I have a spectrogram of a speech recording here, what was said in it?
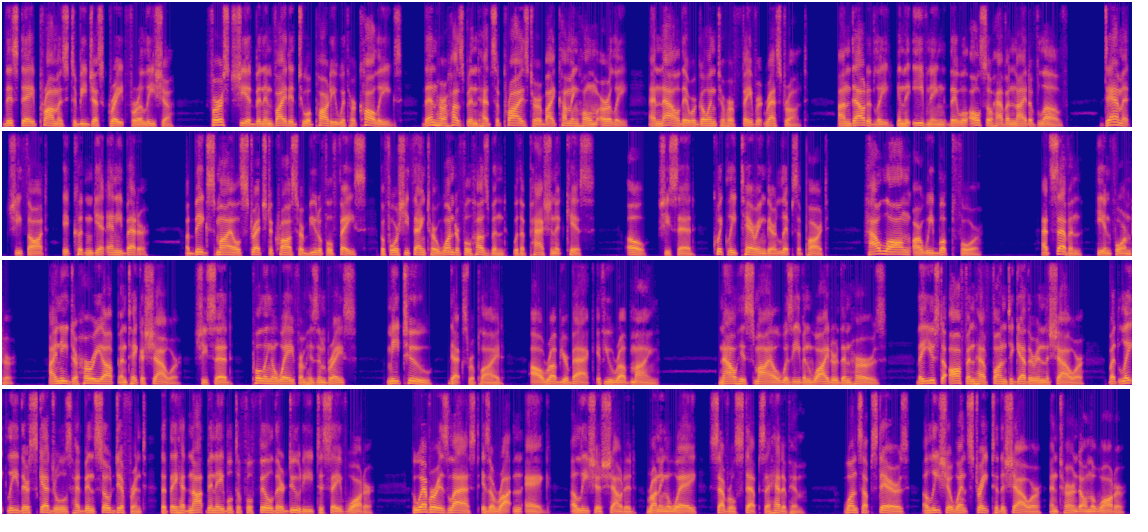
This day promised to be just great for Alicia. First, she had been invited to a party with her colleagues, then her husband had surprised her by coming home early, and now they were going to her favorite restaurant. Undoubtedly, in the evening, they will also have a night of love. Damn it, she thought, it couldn't get any better. A big smile stretched across her beautiful face before she thanked her wonderful husband with a passionate kiss. Oh, she said, quickly tearing their lips apart. How long are we booked for? At seven, he informed her. I need to hurry up and take a shower, she said, pulling away from his embrace. Me too, Dex replied. I'll rub your back if you rub mine. Now his smile was even wider than hers. They used to often have fun together in the shower, but lately their schedules had been so different that they had not been able to fulfill their duty to save water. Whoever is last is a rotten egg, Alicia shouted, running away, several steps ahead of him. Once upstairs, Alicia went straight to the shower and turned on the water.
